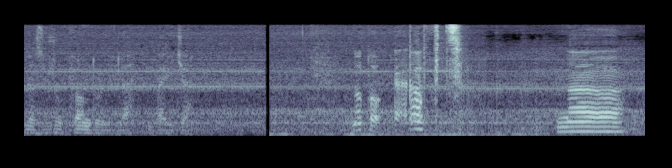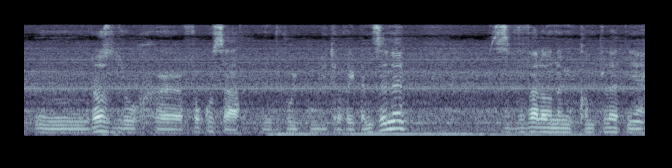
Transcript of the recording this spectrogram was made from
ile zużył prądu, ile wejdzie. No to ERAFC na mm, rozdruch e, Focusa 2,5 litrowej benzyny z wywalonym kompletnie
